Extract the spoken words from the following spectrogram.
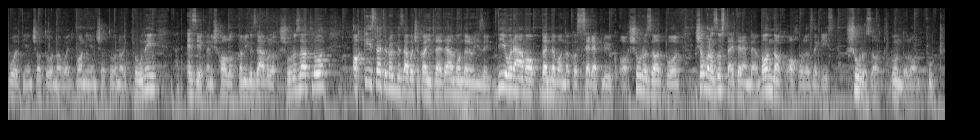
volt ilyen csatorna, vagy van ilyen csatorna, hogy Pro 4, hát ezért nem is hallottam igazából a sorozatról. A készletről igazából csak annyit lehet elmondani, hogy ez egy dioráma, benne vannak a szereplők a sorozatból, és abban az osztályteremben vannak, ahol az egész sorozat, gondolom, fut.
